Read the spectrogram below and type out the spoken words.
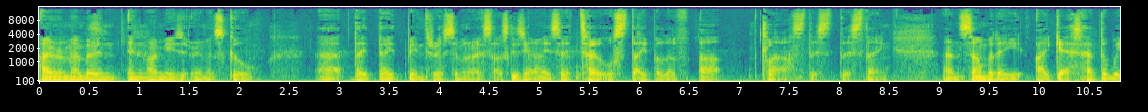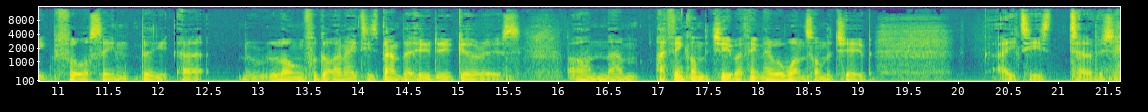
I remember in, in my music room at school, uh, they they'd been through a similar exercise because you know it's a total staple of art class. This this thing, and somebody I guess had the week before seen the uh, long forgotten eighties band, the Hoodoo Gurus, on um, I think on the Tube. I think they were once on the Tube. 80s television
